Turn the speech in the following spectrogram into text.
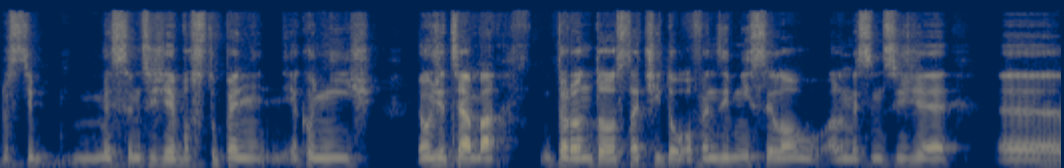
prostě myslím si, že je o stupeň jako níž. Jo, že třeba Toronto stačí tou ofenzivní silou, ale myslím si, že eh,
